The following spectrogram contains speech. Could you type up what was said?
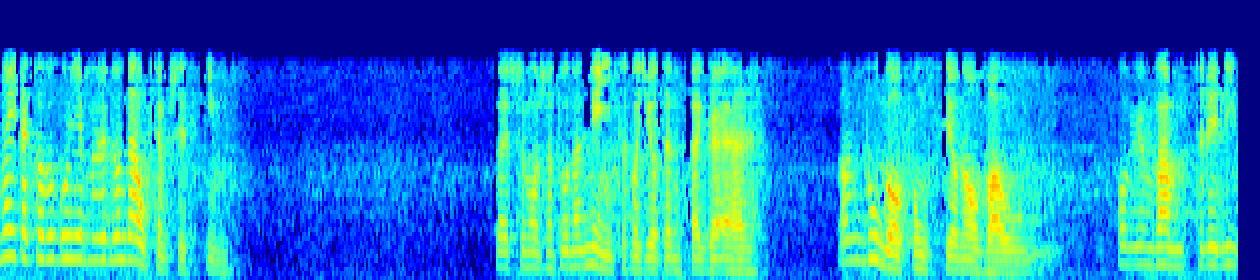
No i tak to ogólnie by wyglądało w tym wszystkim. Co jeszcze można tu nadmienić, co chodzi o ten PGR? On długo funkcjonował. Powiem wam, tryli,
